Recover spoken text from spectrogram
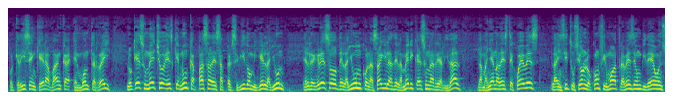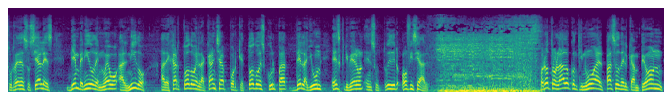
porque dicen que era banca en Monterrey. Lo que es un hecho es que nunca pasa desapercibido Miguel Layún. El regreso de Layún con las Águilas del América es una realidad. La mañana de este jueves, la institución lo confirmó a través de un video en sus redes sociales. Bienvenido de nuevo al nido a dejar todo en la cancha porque todo es culpa del Ayun, escribieron en su Twitter oficial. Por otro lado, continúa el paso del campeón,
